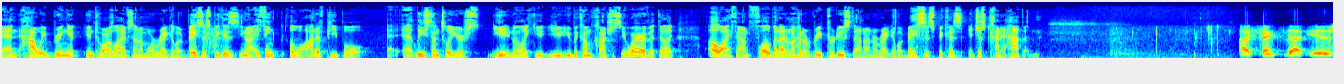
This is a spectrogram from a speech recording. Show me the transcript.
and how we bring it into our lives on a more regular basis. Because you know, I think a lot of people, at least until you're you know like you you become consciously aware of it, they're like, oh, I found flow, but I don't know how to reproduce that on a regular basis because it just kind of happened. I think that is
